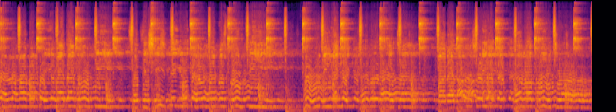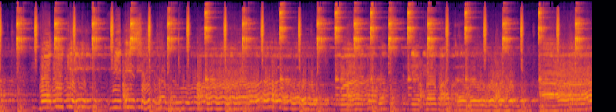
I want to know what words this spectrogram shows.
ಧರ್ಮನ ಪ್ರೇಮದ ಮೂರ್ತಿ ಸತಿಶೀತೆಯು ಧರ್ಮನ ಸ್ಫೂರ್ತಿ ಭೂಮಿಯ ಯಜ್ಞವ ರಾಜ ಮನದಾಶಯ ಯಜ್ಞವ ಪೂಜ ಬದುಕಿ ವಿಧಿಸುತ್ತವು ಮಾನವ ನೆಪ ಮಾತ್ರವು ಆ ಆ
